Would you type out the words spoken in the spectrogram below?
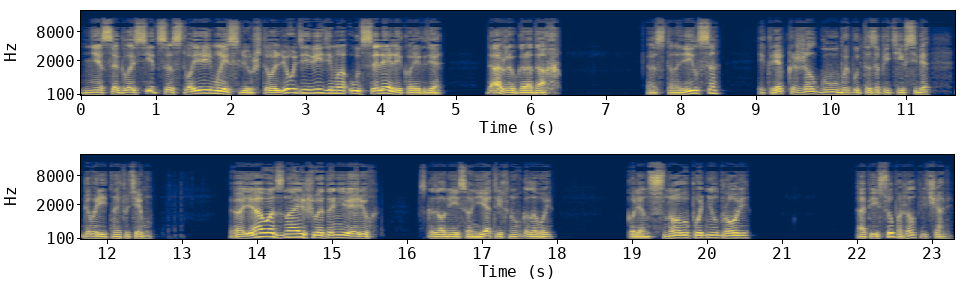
не согласиться с твоей мыслью, что люди, видимо, уцелели кое-где, даже в городах остановился и крепко сжал губы, будто запретив себе говорить на эту тему. — А я вот, знаешь, в это не верю, — сказал Мейсонье, тряхнув головой. Колен снова поднял брови, а Пейсу пожал плечами.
